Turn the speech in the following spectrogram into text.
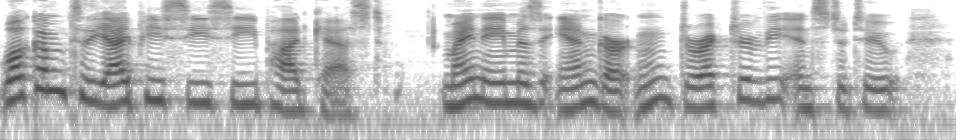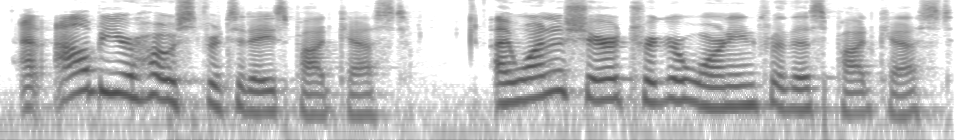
Welcome to the IPCC podcast. My name is Ann Garton, Director of the Institute, and I'll be your host for today's podcast. I want to share a trigger warning for this podcast.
